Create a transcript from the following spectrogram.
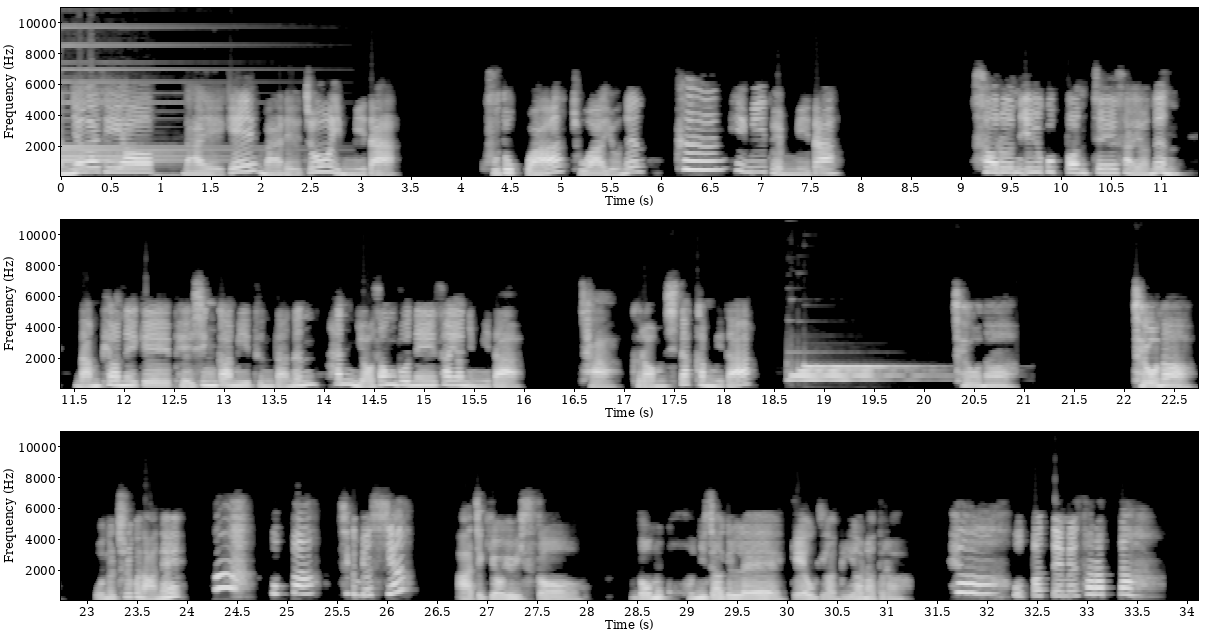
안녕하세요. 나에게 말해줘입니다. 구독과 좋아요는 큰 힘이 됩니다. 37번째 사연은 남편에게 배신감이 든다는 한 여성분의 사연입니다. 자, 그럼 시작합니다. 재원아, 재원아, 오늘 출근 안 해? 오빠, 지금 몇 시야? 아직 여유 있어. 너무 곤히 자길래 깨우기가 미안하더라. 휴, 오빠 때문에 살았다.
